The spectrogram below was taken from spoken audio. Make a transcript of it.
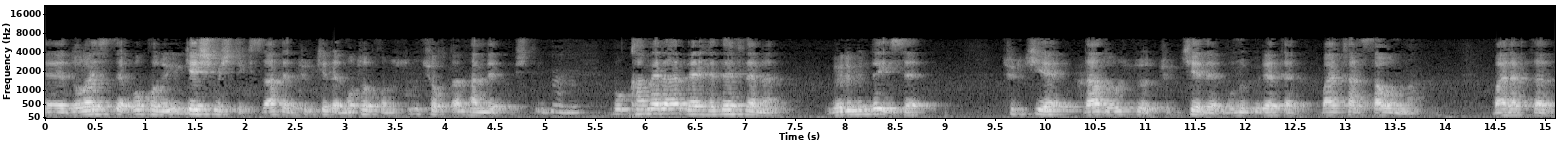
E, dolayısıyla o konuyu geçmiştik. Zaten Türkiye'de motor konusunu çoktan halletmiştik. Hı hı. Bu kamera ve hedefleme bölümünde ise Türkiye, daha doğrusu Türkiye'de bunu üreten Baykar Savunma, Bayraktar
